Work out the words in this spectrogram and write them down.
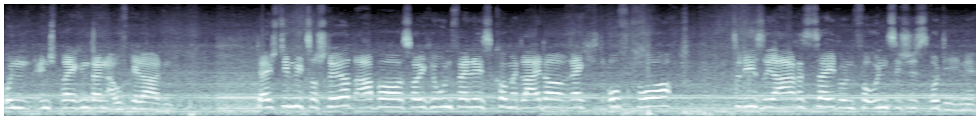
und entsprechend dann aufgeladen. Der ist ziemlich zerstört, aber solche Unfälle kommen leider recht oft vor zu dieser Jahreszeit und für uns ist es Routine.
